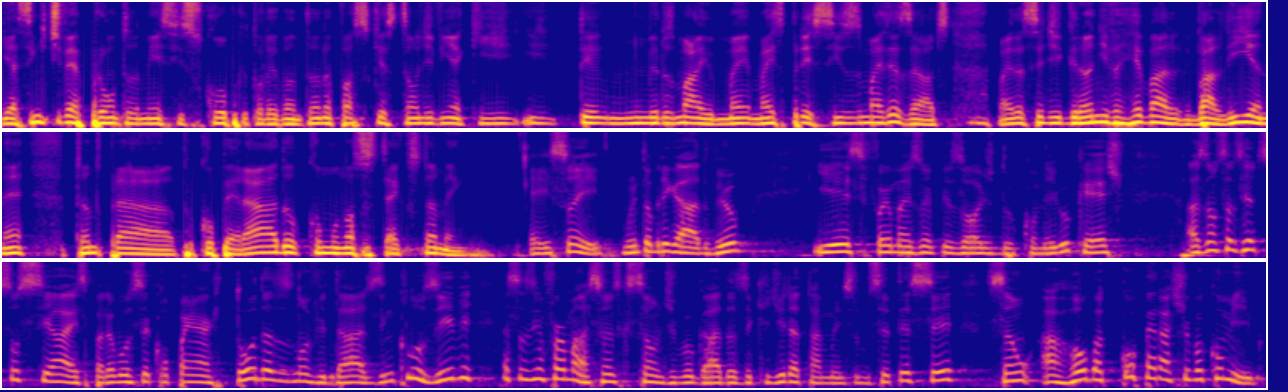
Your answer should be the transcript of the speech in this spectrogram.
e assim que tiver pronto também esse escopo que eu estou levantando, eu faço questão de vir aqui e ter números mais, mais precisos e mais exatos. Mas vai ser de grande valia, né? Tanto para o cooperado como nossos técnicos também. É isso aí. Muito obrigado, viu? E esse foi mais um episódio do Comigo Cash as nossas redes sociais para você acompanhar todas as novidades, inclusive essas informações que são divulgadas aqui diretamente sobre o CTC, são cooperativa comigo,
